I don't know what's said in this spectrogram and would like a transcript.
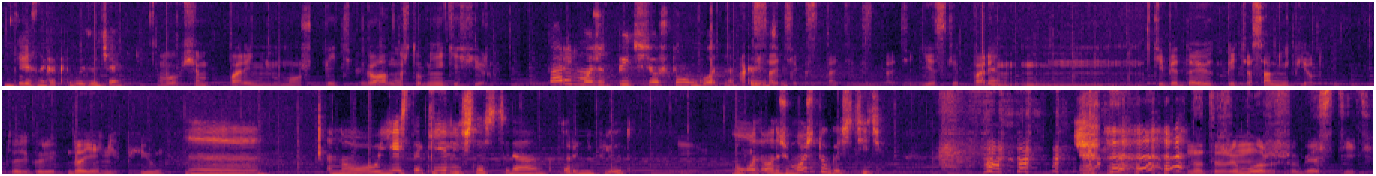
Интересно, как это будет звучать. В общем, парень может пить. Главное, чтобы не кефир. Парень может пить все, что угодно, А принципе. кстати, кстати, кстати, если парень м, тебе дает пить, а сам не пьет, то есть говорит, да я не пью, М, Ну, есть такие личности, да, которые не пьют. и Ну, он, он же может угостить. ну ты же можешь угостить.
